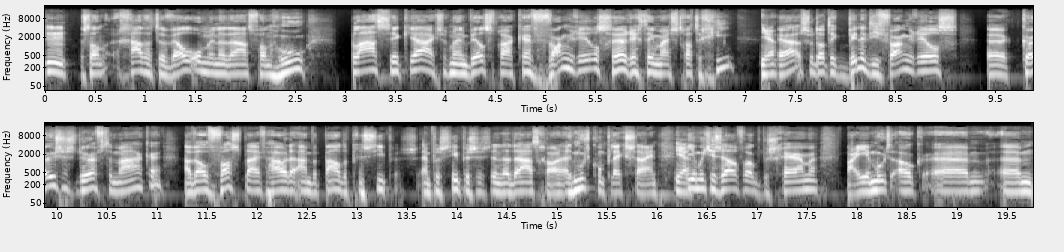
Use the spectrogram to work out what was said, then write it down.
Mm. Dus dan gaat het er wel om inderdaad van hoe plaats ik, ja, ik zeg maar in beeldspraak, hè, vangrails hè, richting mijn strategie. Ja. zodat ik binnen die vangrails eh, keuzes durf te maken, maar wel vast blijf houden aan bepaalde principes. En principes is inderdaad gewoon, het moet complex zijn. Ja. Je moet jezelf ook beschermen, maar je moet ook ehm, ehm,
